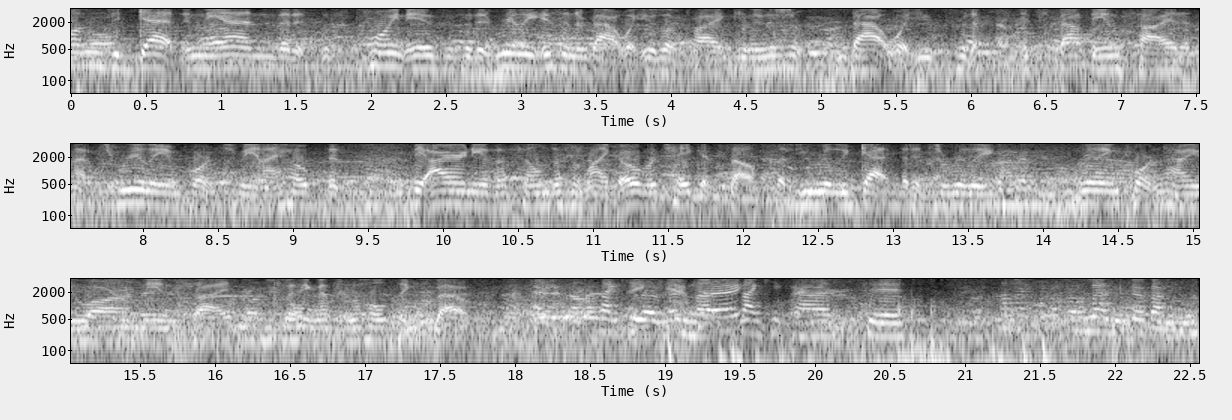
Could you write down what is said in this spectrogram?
I want them to get in the end that it, the point is is that it really isn't about what you look like and it isn't about what you put it's about the inside and that's really important to me and I hope that the irony of the film doesn't like overtake itself that you really get that it's really really important how you are on the inside because I think that's what the whole thing's about. Thank you ever so much. Thank you, Karen. Cheers. Let's go back to the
